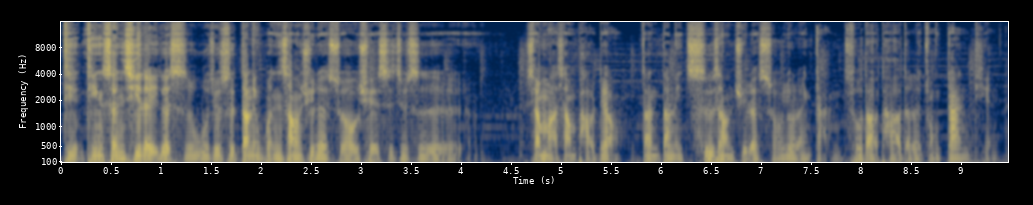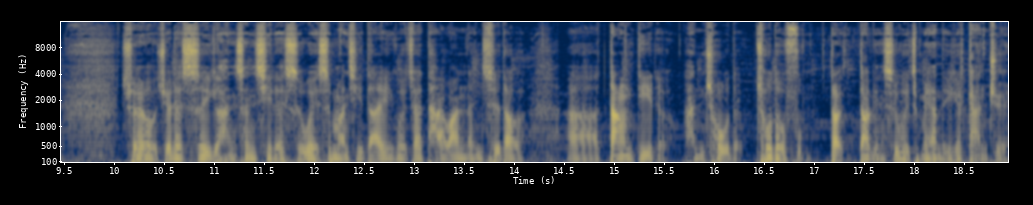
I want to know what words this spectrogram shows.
挺挺神奇的一个食物，就是当你闻上去的时候，确实就是想马上跑掉；但当你吃上去的时候，又能感受到它的那种甘甜。所以我觉得是一个很神奇的食物，也是蛮期待如果在台湾能吃到，呃，当地的很臭的臭豆腐，到到底是会怎么样的一个感觉。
